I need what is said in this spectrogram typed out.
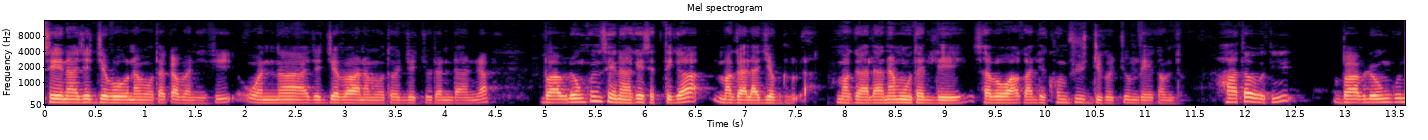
seenaa jajjaboo namoota qabanii fi wanna jajjabaa namoota hojjechuu danda'anidha. Baabiloon kun seenaa keessatti egaa magaalaa jabduudha. Magaalaa namoota illee saba waaqaallee konfiisdi gochuun beekamtu. Haa ta'uuti baabiloon kun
